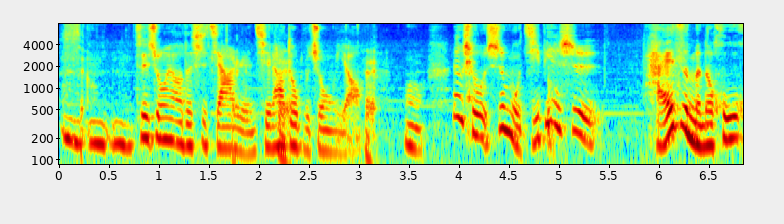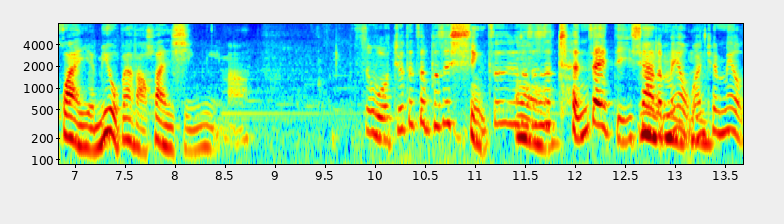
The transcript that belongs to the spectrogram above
嗯嗯嗯，最重要的是家人，其他都不重要。对，嗯，那个时候师母，即便是孩子们的呼唤，也没有办法唤醒你吗？这我觉得这不是醒，这就是沉在底下了，没有完全没有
